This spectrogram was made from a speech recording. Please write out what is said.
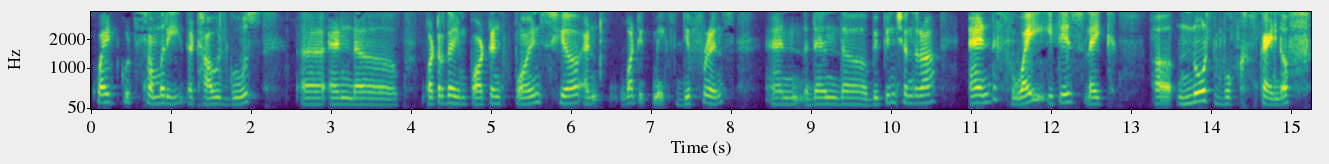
quite good summary that how it goes uh, and uh, what are the important points here and what it makes difference and then the Bipin Chandra and why it is like a notebook kind of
